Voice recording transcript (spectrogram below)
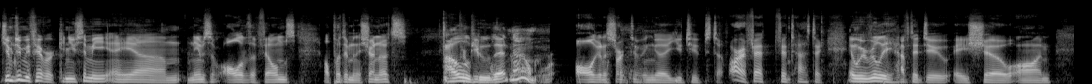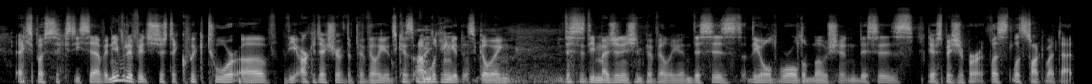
Jim, do me a favor. Can you send me a um, names of all of the films? I'll put them in the show notes. I'll do that now. All going to start doing uh, YouTube stuff. All right, fa- fantastic. And we really have to do a show on Expo 67, even if it's just a quick tour of the architecture of the pavilions, because I'm Right. looking at this going, this is the Imagination Pavilion. This is the Old World of Motion. This is you know, Spaceship Earth. Let's let's talk about that.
